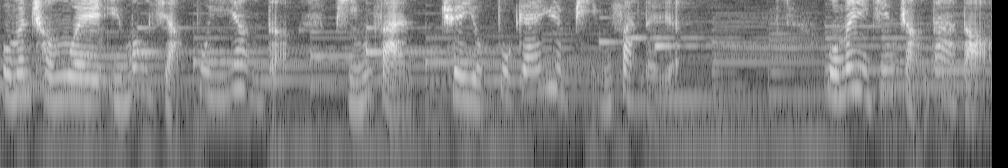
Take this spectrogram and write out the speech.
我们成为与梦想不一样的平凡却又不甘愿平凡的人。我们已经长大到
